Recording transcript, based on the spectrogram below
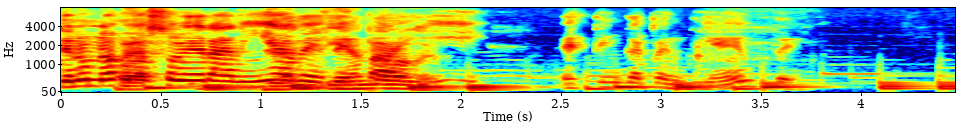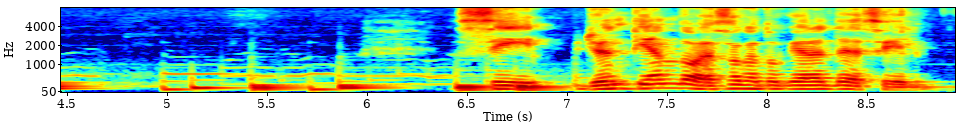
tiene, una, pues, soberanía de, país este, independiente. Sí, yo entiendo eso que tú quieres decir,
